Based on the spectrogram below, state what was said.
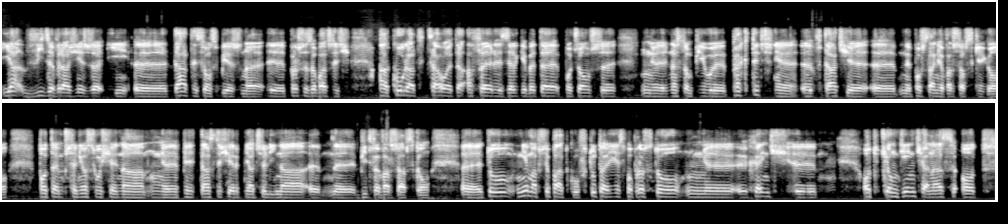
ja widzę wyraźnie, że i daty są zbieżne. Proszę zobaczyć, akurat całe te afery z LGBT począwszy nastąpiły praktycznie w dacie powstania warszawskiego potem przeniosły się na 15 sierpnia, czyli na Bitwę Warszawską. Tu nie ma przypadków. Tutaj jest po prostu chęć odciągnięcia nas od,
